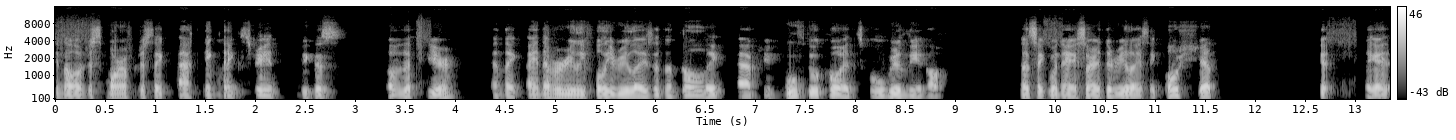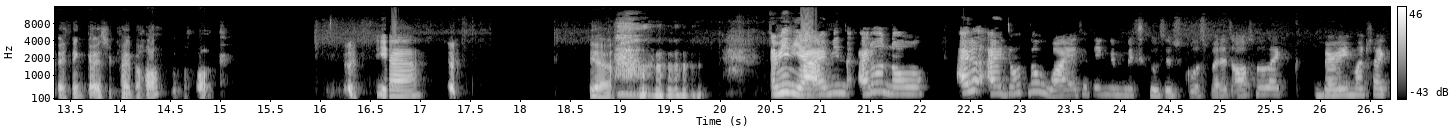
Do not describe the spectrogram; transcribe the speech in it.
you know, just more of just like acting like straight because of that fear. And like I never really fully realized it until like I actually moved to a co-ed school. Weirdly enough, that's like when I started to realize like, oh shit, yeah, like I, I think guys are kind of hot. What the fuck? yeah. Yeah, I mean, yeah. I mean, I don't know. I don't. I don't know why it's a thing in exclusive schools, but it's also like very much like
